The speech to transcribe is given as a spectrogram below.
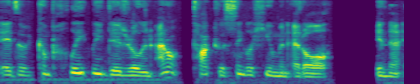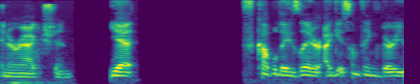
it's a completely digital and i don't talk to a single human at all in that interaction yet a couple days later i get something very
